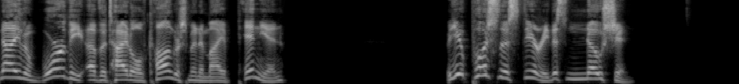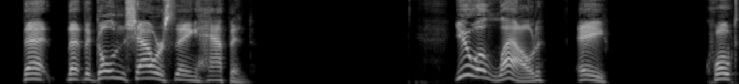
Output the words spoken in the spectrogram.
not even worthy of the title of congressman, in my opinion. But you push this theory, this notion that that the golden showers thing happened. You allowed a quote,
